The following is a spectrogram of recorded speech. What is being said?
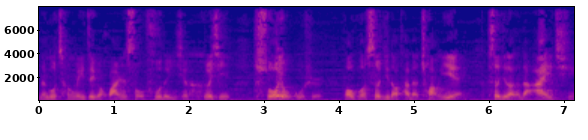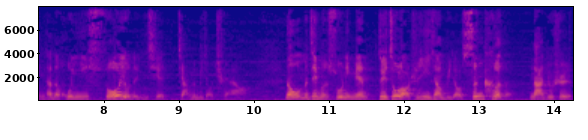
能够成为这个华人首富的一些核心，所有故事，包括涉及到他的创业，涉及到他的爱情、他的婚姻，所有的一切讲的比较全啊。那我们这本书里面对周老师印象比较深刻的，那就是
